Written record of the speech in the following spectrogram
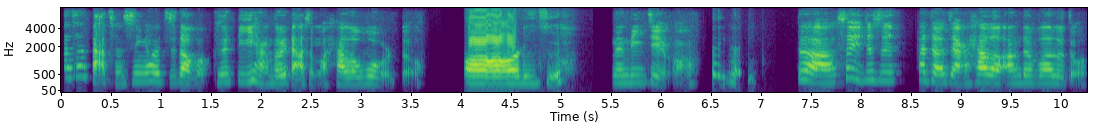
三三打城市应该会知道吧？不是第一行都会打什么 Hello World 哦，哦，理解，能理解吗？可以可以。对啊，所以就是他只要讲 Hello Underworld，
